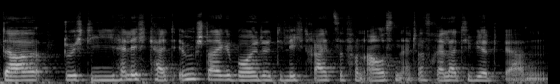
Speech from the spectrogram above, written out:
da durch die Helligkeit im Stallgebäude die Lichtreize von außen etwas relativiert werden.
